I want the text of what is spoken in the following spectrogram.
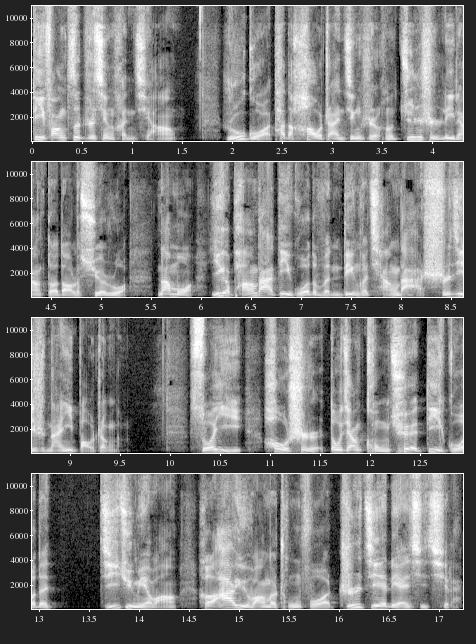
地方自治性很强。如果他的好战精神和军事力量得到了削弱，那么一个庞大帝国的稳定和强大实际是难以保证的。所以后世都将孔雀帝国的。急剧灭亡和阿育王的崇佛直接联系起来。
